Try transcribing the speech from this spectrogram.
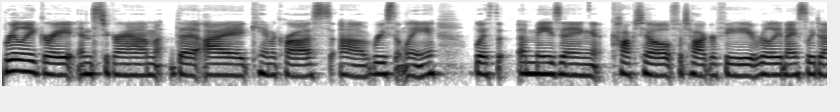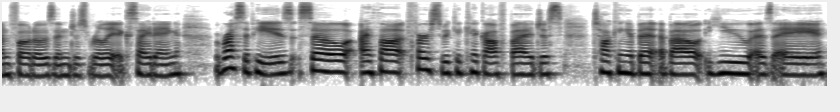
really great Instagram that I came across uh, recently with amazing cocktail photography, really nicely done photos, and just really exciting recipes. So I thought first we could kick off by just talking a bit about you as a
